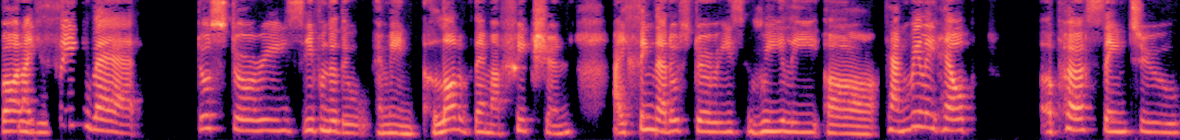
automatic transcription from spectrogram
But mm-hmm. I think that those stories, even though they, I mean, a lot of them are fiction, I think that those stories really uh can really help a person to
